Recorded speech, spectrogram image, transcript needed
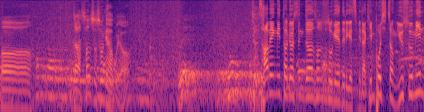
어, 자, 선수 소개하고요. 자, 400m 결승전 선수 소개해드리겠습니다. 김포시청 유수민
